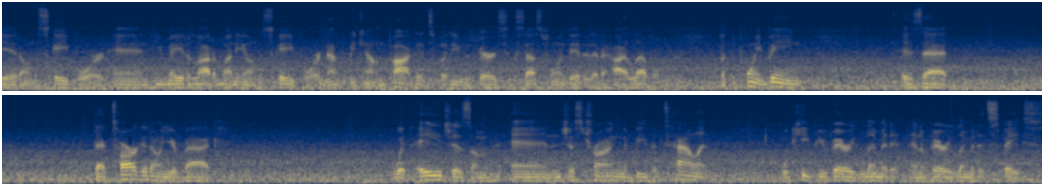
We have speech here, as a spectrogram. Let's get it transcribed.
did on the skateboard. And he made a lot of money on the skateboard, not to be counting pockets, but he was very successful and did it at a high level. But the point being is that that target on your back with ageism and just trying to be the talent will keep you very limited in a very limited space.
